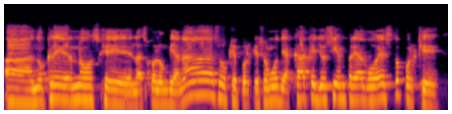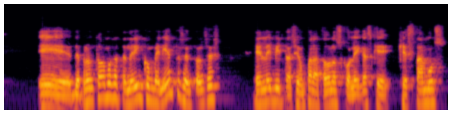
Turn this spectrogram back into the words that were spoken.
a no creernos que las colombianadas o que porque somos de acá que yo siempre hago esto, porque eh, de pronto vamos a tener inconvenientes, entonces es la invitación para todos los colegas que, que estamos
